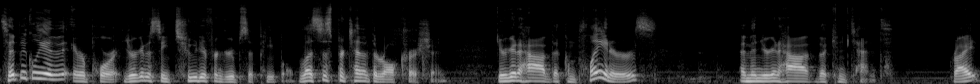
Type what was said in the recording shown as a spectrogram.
Typically at the airport, you're going to see two different groups of people. Let's just pretend that they're all Christian. You're going to have the complainers, and then you're going to have the content, right?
